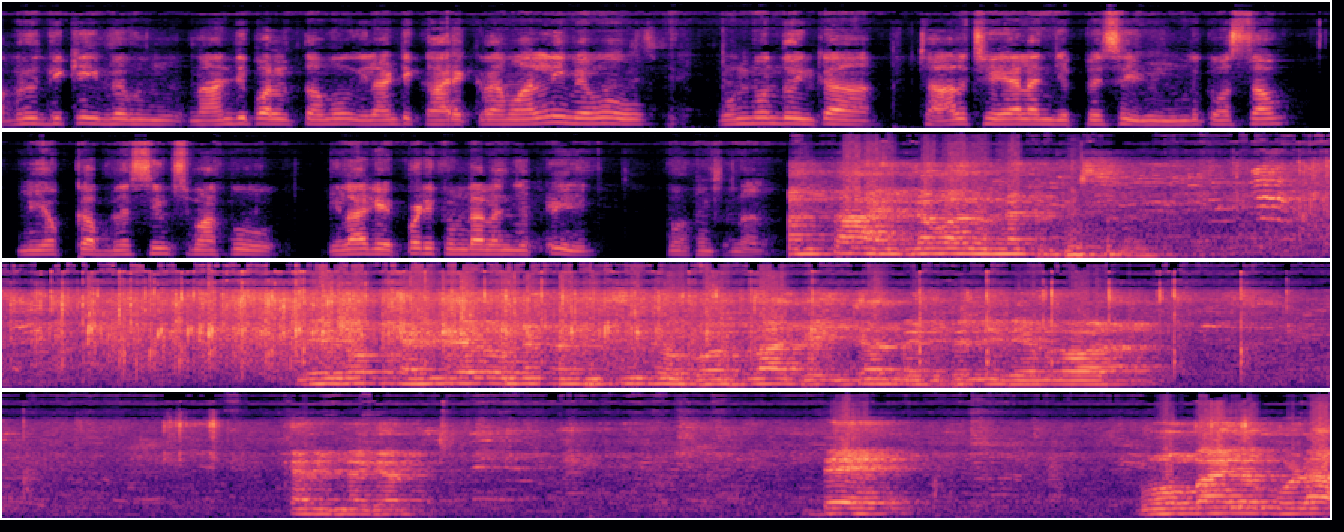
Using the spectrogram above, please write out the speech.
అభివృద్ధికి మేము నాంది పలుకుతాము. ఇలాంటి కార్యక్రమాలని మేము ముందు ఇంకా చాలా చేయాలని చెప్పేసి మేము ముందుకు వస్తాం. మీ యొక్క బ్లెస్సింగ్స్ మాకు ఇలాగే ఎప్పటికి ఉండాలని చెప్పి కోరుకుంటున్నాను. అంతా హైదరాబాద్ ఉన్నట్టు లేదు కరీంనగర్లో ఉన్నట్టు అనిపిస్తుంది. జైచాల్ మెడిపల్లి వేములవాడ. కరీంనగర్ అంటే బొంబాయిలో కూడా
